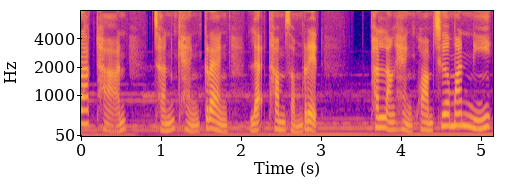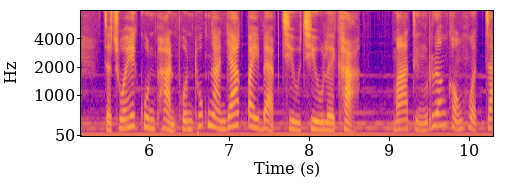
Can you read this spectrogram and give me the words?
รากฐาน ฉันแข็งแกร่งและทำสำเร็จ พลังแห่งความเชื่อมั่นนี้ จะช่วยให้คุณผ่านพ้นทุกงานยากไปแบบชิลๆเลยค่ะ มาถึงเรื่องของหัวใจ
